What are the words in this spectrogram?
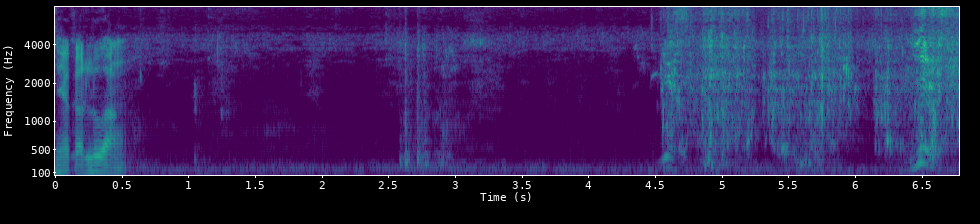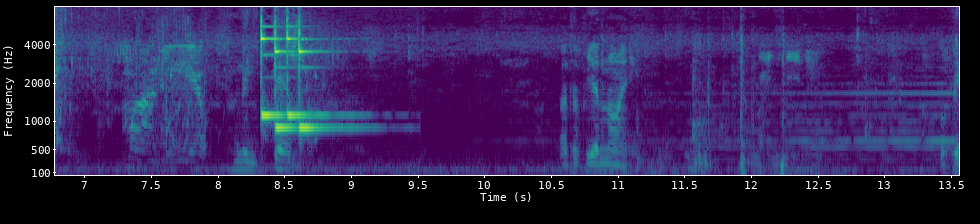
เดี๋ยวก็ล่วง ลาตะเพียนหน่อย โอเค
